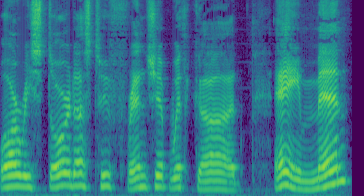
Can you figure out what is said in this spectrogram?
or restored us to friendship with God. Amen.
